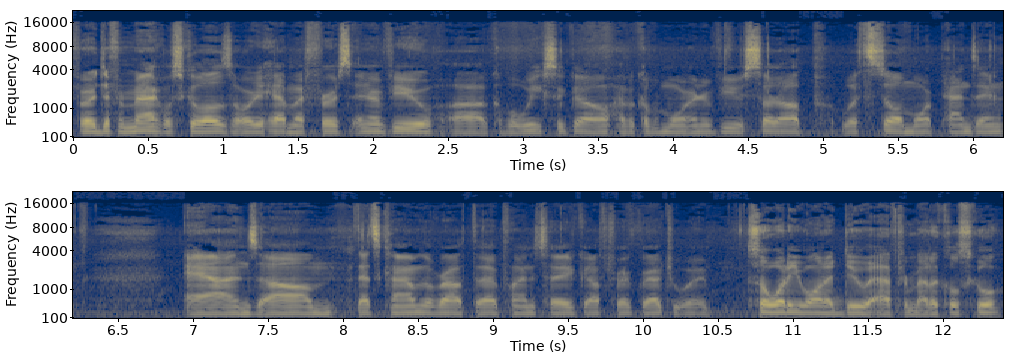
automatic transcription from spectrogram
for different medical schools. I already had my first interview uh, a couple weeks ago. Have a couple more interviews set up with still more pending, and um, that's kind of the route that I plan to take after I graduate. So, what do you want to do after medical school?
